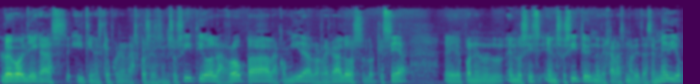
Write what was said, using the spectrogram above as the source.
Luego llegas y tienes que poner las cosas en su sitio, la ropa, la comida, los regalos, lo que sea, eh, ponerlo en, en, su sitio y no dejar las maletas en medio.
